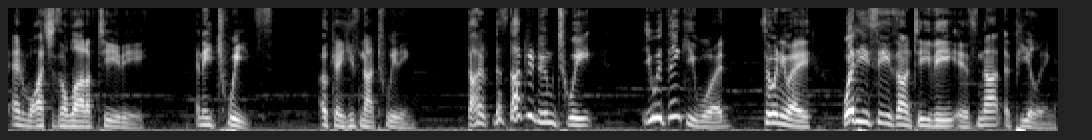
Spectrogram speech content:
and watches a lot of TV. And he tweets. Okay, he's not tweeting. Does Doctor Doom tweet? You would think he would. So, anyway, what he sees on TV is not appealing.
